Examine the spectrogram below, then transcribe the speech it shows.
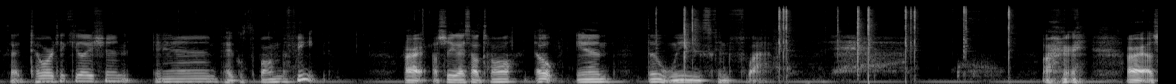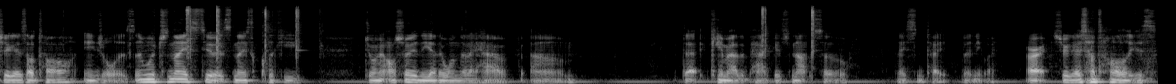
He's got toe articulation and peg holes the bottom of the feet. All right, I'll show you guys how tall. Oh, and the wings can flap. Yeah. All right, all right, I'll show you guys how tall Angel is, and which is nice too. It's nice clicky joint. I'll show you the other one that I have um, that came out of the package, not so nice and tight. But anyway, all right, show you guys how tall he is.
